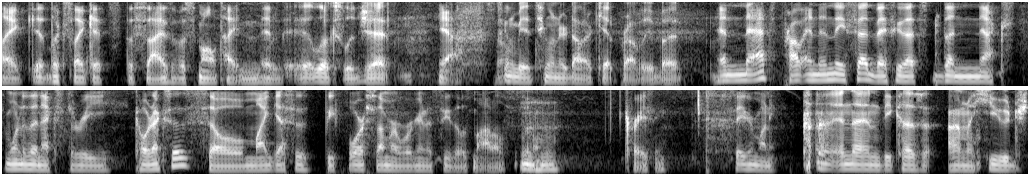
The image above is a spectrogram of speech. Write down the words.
Like it looks like it's the size of a small Titan. It, it looks legit. yeah, It's going to be a two hundred dollar kit probably, but and that's probably. And then they said basically that's the next one of the next three codexes. So my guess is before summer we're going to see those models. So Mm-hmm. crazy. Save your money. and then because I'm a huge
